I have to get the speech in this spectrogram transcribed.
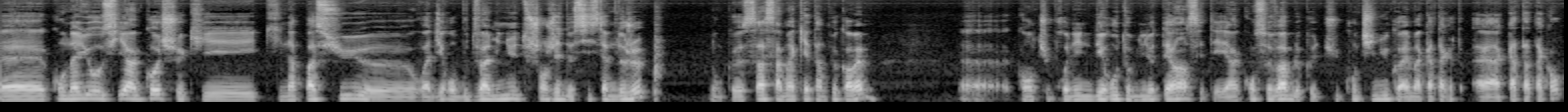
Euh, qu'on a eu aussi un coach qui, qui n'a pas su, on va dire, au bout de 20 minutes, changer de système de jeu. Donc ça, ça m'inquiète un peu quand même. quand tu prenais une déroute au milieu de terrain, c'était inconcevable que tu continues quand même à 4, à attaquants.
